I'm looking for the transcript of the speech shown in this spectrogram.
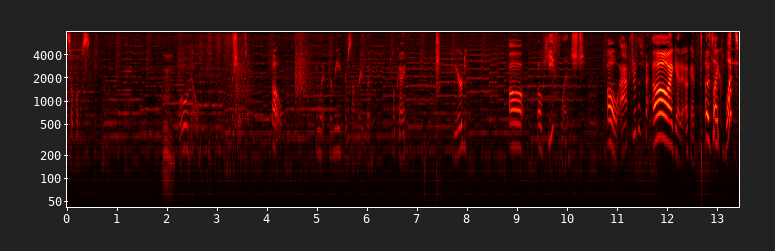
so close. Hmm. Oh no. Oh, shit. Oh, he went for me for some reason. Okay. Weird. Oh, oh, he flinched. Oh, after the fa- Oh, I get it. Okay. I was like, what?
